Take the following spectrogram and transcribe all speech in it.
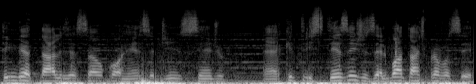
tem detalhes dessa ocorrência de incêndio. É, que tristeza, hein, Gisele? Boa tarde para você.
